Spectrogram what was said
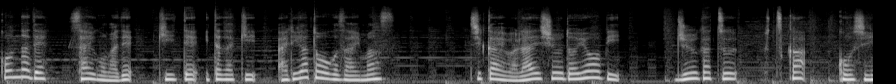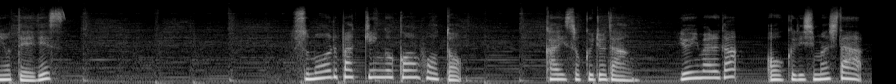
こんなで最後まで聞いていただきありがとうございます。次回は来週土曜日10月2日更新予定です。スモールパッキングコンフォート快速旅団ゆいまるがお送りしました。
